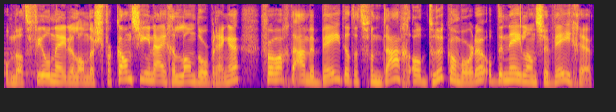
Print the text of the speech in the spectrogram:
omdat veel Nederlanders vakantie in eigen land doorbrengen, verwacht de ANWB dat het vandaag al druk kan worden op de Nederlandse wegen.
